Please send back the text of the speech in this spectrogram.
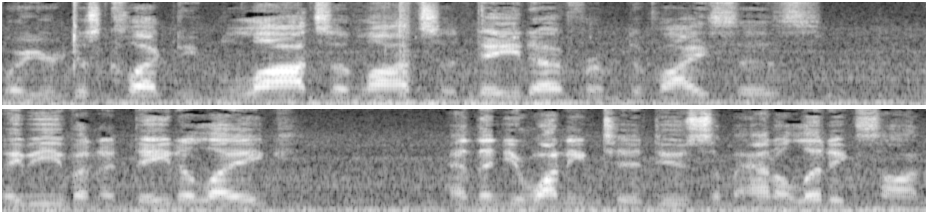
where you're just collecting lots and lots of data from devices, maybe even a data lake, and then you're wanting to do some analytics on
